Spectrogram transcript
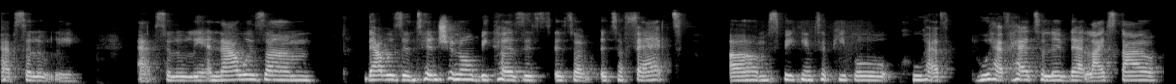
Absolutely. Absolutely. And that was um that was intentional because it's it's a it's a fact. Um speaking to people who have who have had to live that lifestyle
